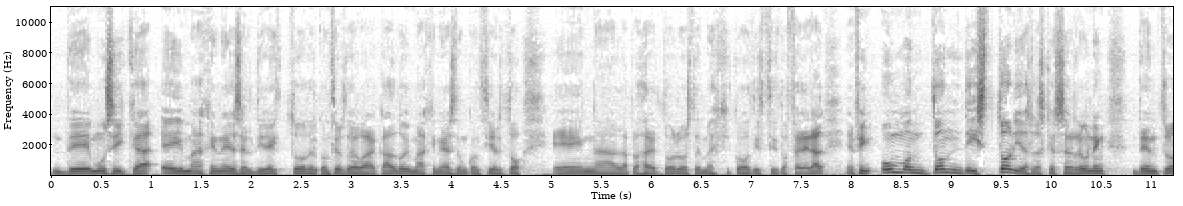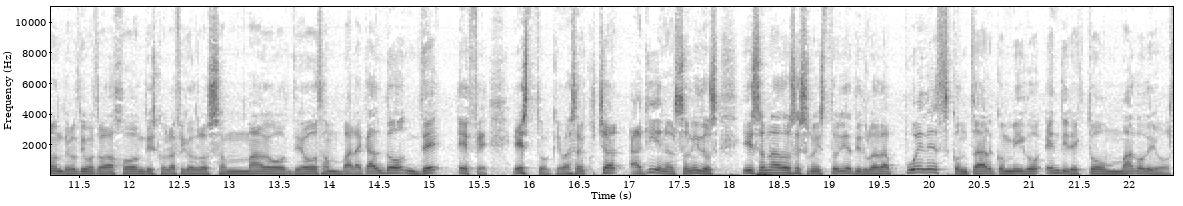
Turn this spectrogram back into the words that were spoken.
de música e imágenes, el directo del concierto de Baracaldo, imágenes de un concierto en la Plaza de Toros de México, Distrito Federal, en fin, un montón de historias las que se reúnen dentro del último trabajo discográfico de los Magos de Oz, Baracaldo DF. Esto que vas a escuchar aquí en el Sonidos y Sonados es una historia titulada Puedes contar conmigo en directo Mago de Oz.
